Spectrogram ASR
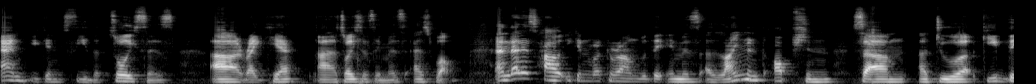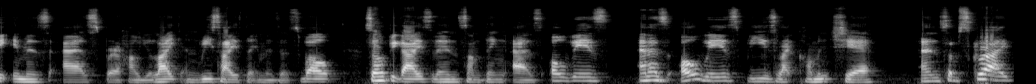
and you can see the choices uh, right here, uh, choices image as well. And that is how you can work around with the image alignment option um, uh, to uh, keep the image as per how you like and resize the image as well. So hope you guys learned something as always. And as always, please like, comment, share, and subscribe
